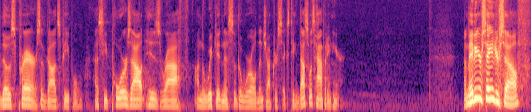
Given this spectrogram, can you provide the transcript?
those prayers of God's people as he pours out his wrath on the wickedness of the world in chapter 16. That's what's happening here. Now, maybe you're saying to yourself,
